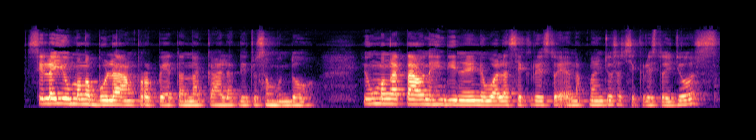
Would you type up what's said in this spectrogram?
Sila yung mga bulaang propeta na nagkalat dito sa mundo. Yung mga tao na hindi naniniwala si Kristo ay anak ng Diyos at si Kristo ay Diyos.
